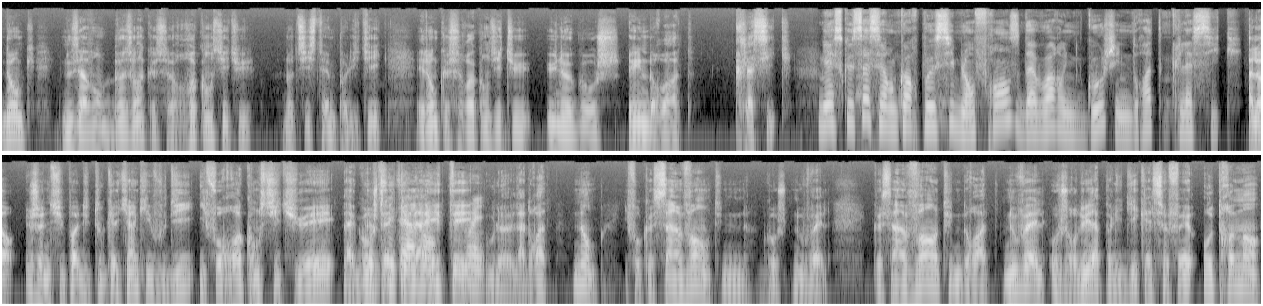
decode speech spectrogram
Donc, nous avons besoin que se reconstitue notre système politique, et donc que se reconstitue une gauche et une droite classique. Mais est-ce que ça, c'est encore possible en France d'avoir une gauche et une droite classique Alors, je ne suis pas du tout quelqu'un qui vous dit il faut reconstituer la gauche Comme telle qu'elle a été, oui. ou le, la droite. Non, il faut que s'invente une gauche nouvelle que ça invente une droite nouvelle. Aujourd'hui, la politique, elle se fait autrement.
